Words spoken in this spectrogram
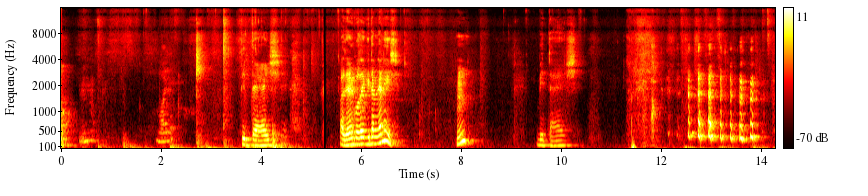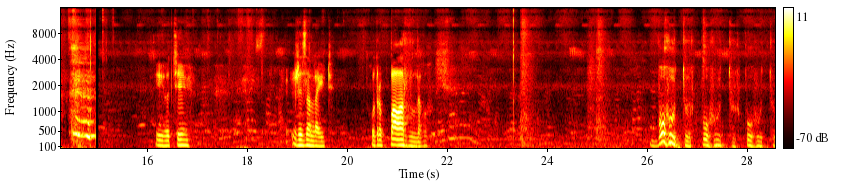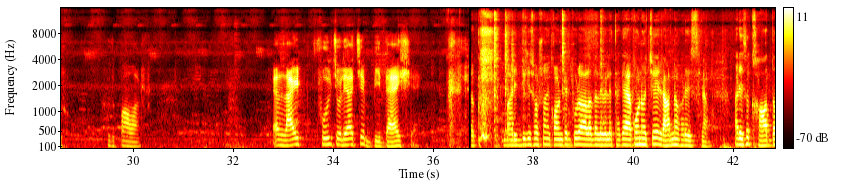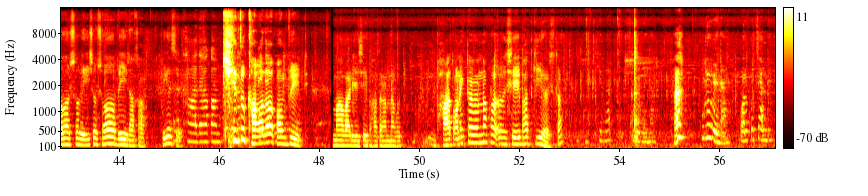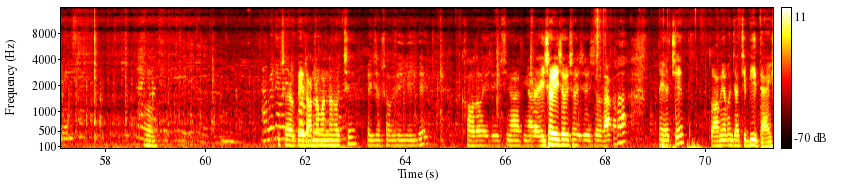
বিদেশ আজকে আমি কোথায় গিয়েছিলাম জানিস? হুম? বিদেশ। এই হচ্ছে রেজার লাইট কতটা পাওয়ারফুল দেখো। বহুত দূর বহুত দূর বহুত দূর। শুধু পাওয়ার লাইট ফুল চলে যাচ্ছে বিদেশে বাড়ির দিকে সবসময় কন্টেন্ট পুরো আলাদা লেভেলের থাকে। এখন হচ্ছে রান্নাঘরে এসেছিলাম। আর এসব খাওয়ার দাওয়ার সব, এইসব সব এই রাখা। ঠিক আছে? কিন্তু খাওয়া দাওয়া কমপ্লিট মা বাড়ি এসে ভাত রান্না করতে ভাত অনেকটা রান্না সেই ভাত কি হয়েছে তা? হ্যাঁ? না। অল্প চাল দিতে রান্না বান্না হচ্ছে। এইসব সব এই এই খাওয়া দাওয়া এই যে সিঙ্গাড়া ফিঙ্গাড়া এইসব এইসব এইসব এইসব রাখা। এই হচ্ছে তো আমি এখন যাচ্ছি বিদায়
